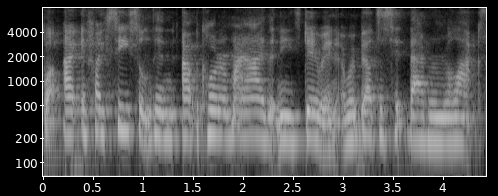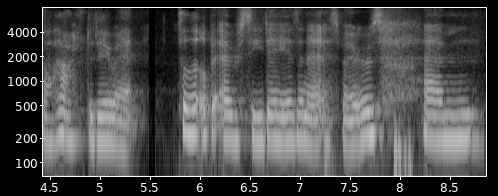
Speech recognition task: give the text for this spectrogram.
But I, if I see something out the corner of my eye that needs doing, I won't be able to sit there and relax. I'll have to do it. It's a little bit OCD, isn't it? I suppose. Um,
